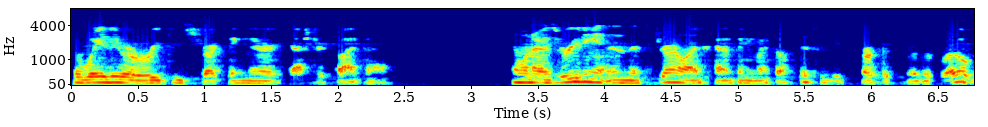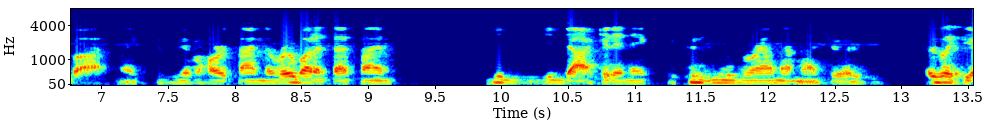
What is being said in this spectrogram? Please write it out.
The way they were reconstructing their gastric bypass. And when I was reading it in this journal, I was kind of thinking to myself, this would be perfect for the robot. Like, cause we have a hard time. The robot at that time, you you dock it and it, it couldn't move around that much. It was, it was like the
